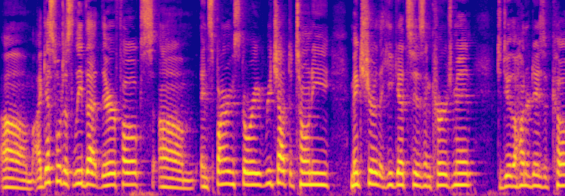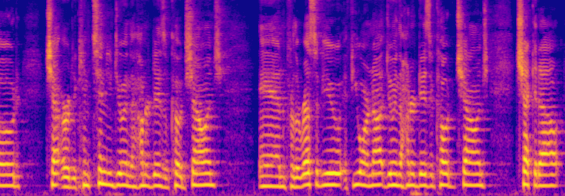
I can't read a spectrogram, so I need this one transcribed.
um, I guess we'll just leave that there, folks. Um, inspiring story. Reach out to Tony. Make sure that he gets his encouragement to do the 100 Days of Code cha- or to continue doing the 100 Days of Code challenge. And for the rest of you, if you are not doing the 100 Days of Code challenge, check it out.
